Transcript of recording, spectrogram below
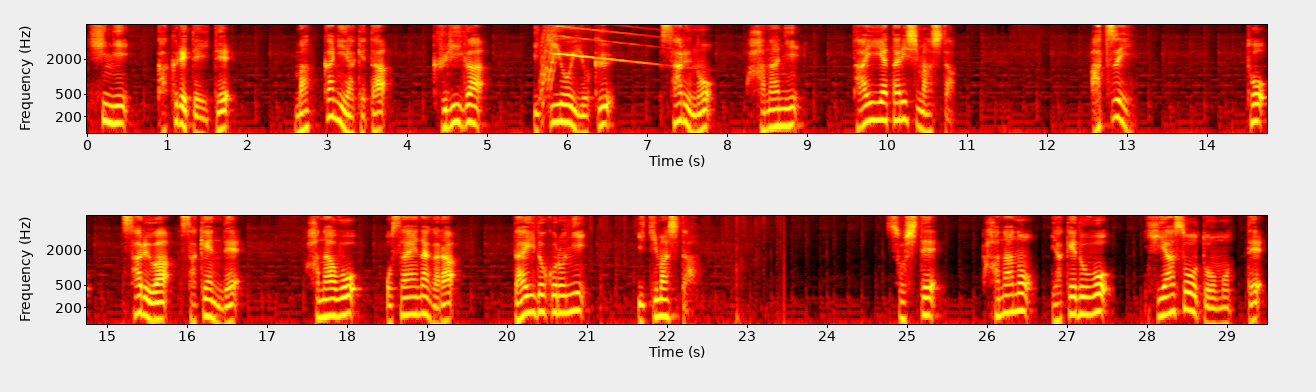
火に隠れていて、真っ赤に焼けた栗が勢いよく猿の鼻に体当たりしました。熱いと猿は叫んで鼻を押さえながら台所に行きました。そして鼻の火傷を冷やそうと思って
